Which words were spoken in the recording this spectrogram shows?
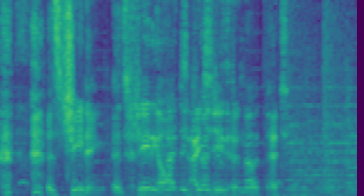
It's cheating. It's cheating. I want the I judges cheated. to note I that.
